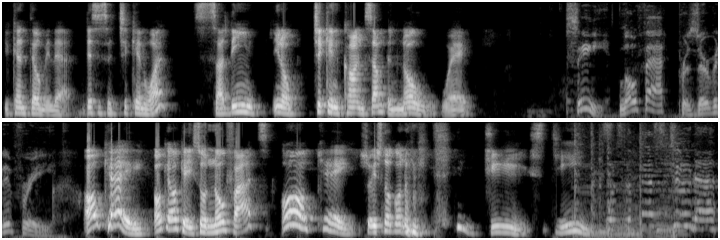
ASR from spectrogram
You can't tell me that. This is a chicken what? Sardine, you know, chicken con something. No way. sea. Low fat, preservative free. Okay. Okay, okay. So no fats? Okay. So it's not gonna Jeez, jeez. What's the best tuna?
